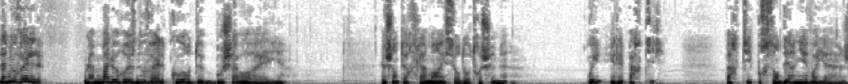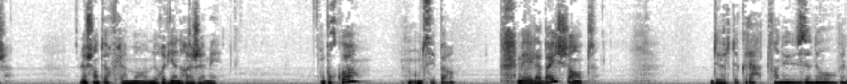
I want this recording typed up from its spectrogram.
La nouvelle, la malheureuse nouvelle court de bouche à oreille. Le chanteur flamand est sur d'autres chemins. Oui, il est parti. Parti pour son dernier voyage. Le chanteur flamand ne reviendra jamais. Pourquoi? On ne sait pas. Mais là-bas, il chante. Door de van.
